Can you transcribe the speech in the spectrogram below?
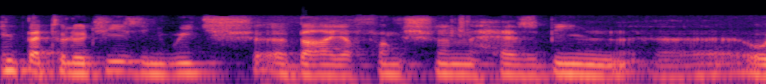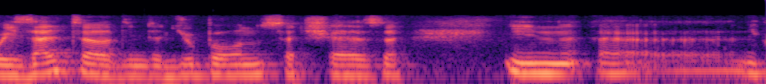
in pathologies in which uh, barrier function has been uh, or is altered in the newborn, such as in, uh, in,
